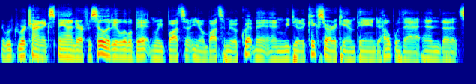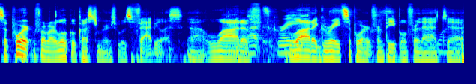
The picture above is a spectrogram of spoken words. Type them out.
we're, we're trying to expand our facility a little bit and we bought some you know bought some new equipment and we did a kickstarter campaign to help with that and the support from our local customers was fabulous uh, a lot of That's great. a lot of great support from people for that uh,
